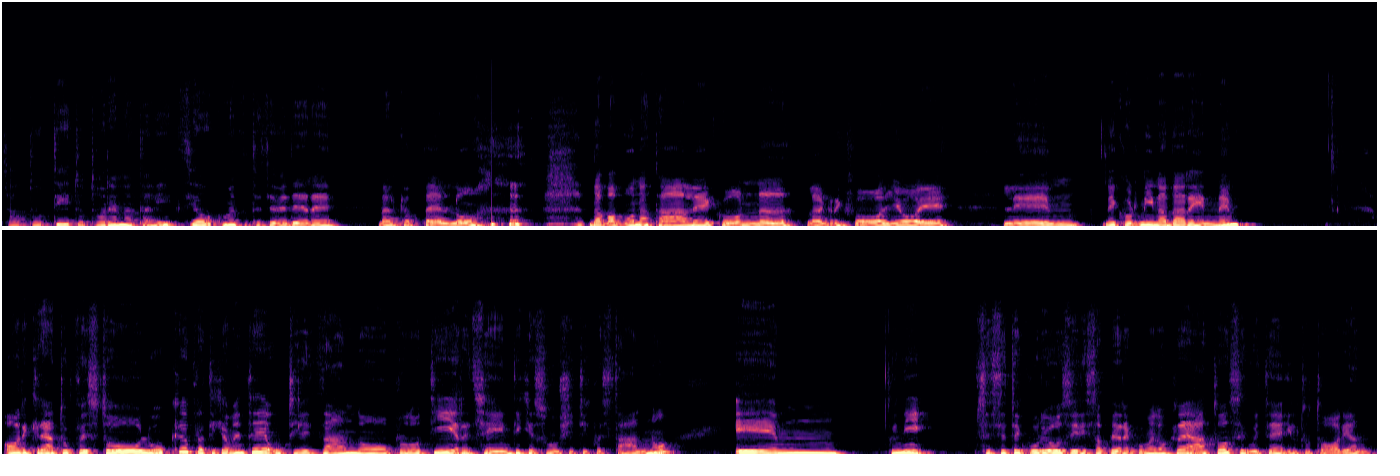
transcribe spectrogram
Ciao a tutti, tutorial natalizio, come potete vedere dal cappello da Babbo Natale con l'agrifoglio e le, le cornine da renne. Ho ricreato questo look praticamente utilizzando prodotti recenti che sono usciti quest'anno e mm, quindi se siete curiosi di sapere come l'ho creato, seguite il tutorial.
